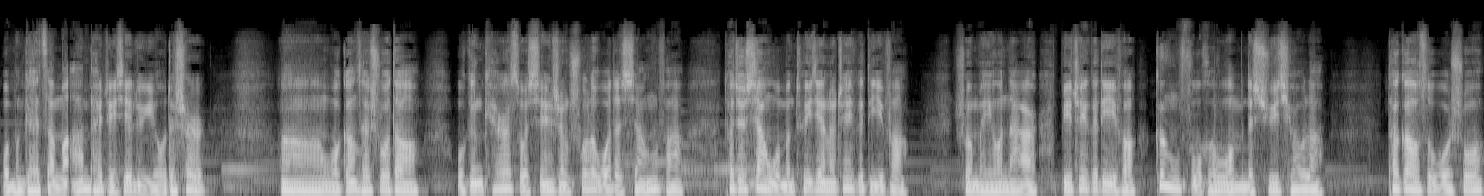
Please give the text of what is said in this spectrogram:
我们该怎么安排这些旅游的事儿。啊，我刚才说到，我跟凯尔索先生说了我的想法，他就向我们推荐了这个地方，说没有哪儿比这个地方更符合我们的需求了。他告诉我说，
